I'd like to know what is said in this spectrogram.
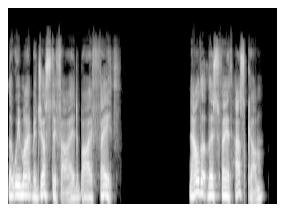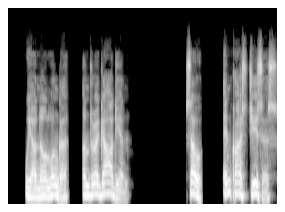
that we might be justified by faith. Now that this faith has come, we are no longer under a guardian. So, in Christ Jesus,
